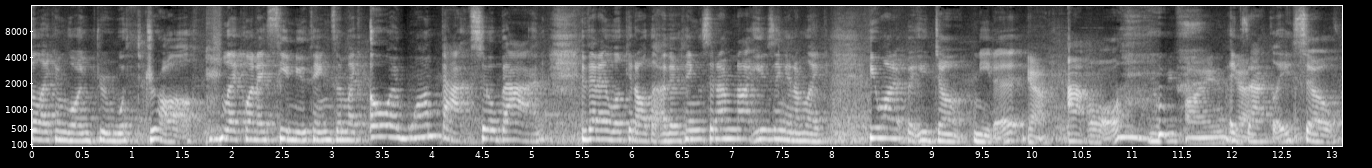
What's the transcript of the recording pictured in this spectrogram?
feel like I'm going through withdrawal. like when I see new things, I'm like, oh, I want that so bad. And then I look at all the other things that I'm not using and I'm like, you want it, but you don't need it. Yeah. At all. You'll be fine. exactly. Yeah. So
